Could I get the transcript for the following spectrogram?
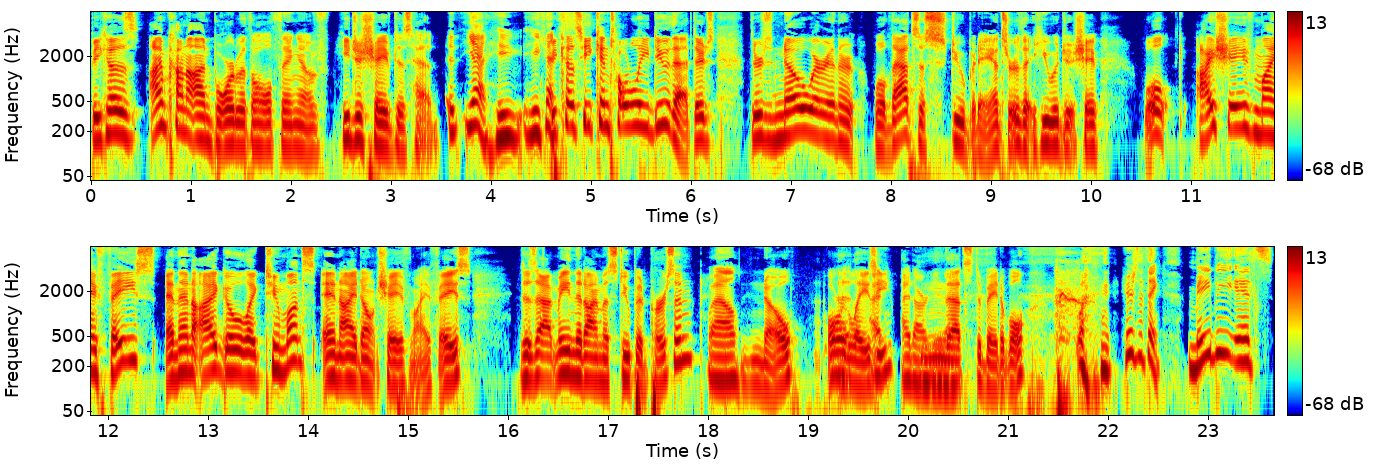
because I'm kind of on board with the whole thing of he just shaved his head yeah, he he can. because he can totally do that. There's there's nowhere in there. Well, that's a stupid answer that he would just shave. Well, I shave my face and then I go like two months and I don't shave my face. Does that mean that I'm a stupid person? well, No. Or lazy. I'd argue Mm, that. That's debatable. here's the thing. Maybe it's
